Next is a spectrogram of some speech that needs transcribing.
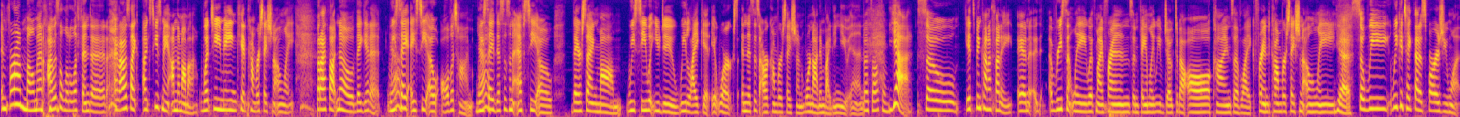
And for a moment, I was a little offended. And I was like, Excuse me, I'm the mama. What do you mean, kid conversation only? But I thought, no, they get it. We Yeah. say ACO all the time. We say this is an FCO. They're saying, Mom, we see what you do. We like it. It works. And this is our conversation. We're not inviting you in. That's awesome. Yeah. So it's been kind of funny. And uh, recently, with my friends and family, we've joked about all kinds of like friend conversation only. Yes. So we we could take that as far as you want.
